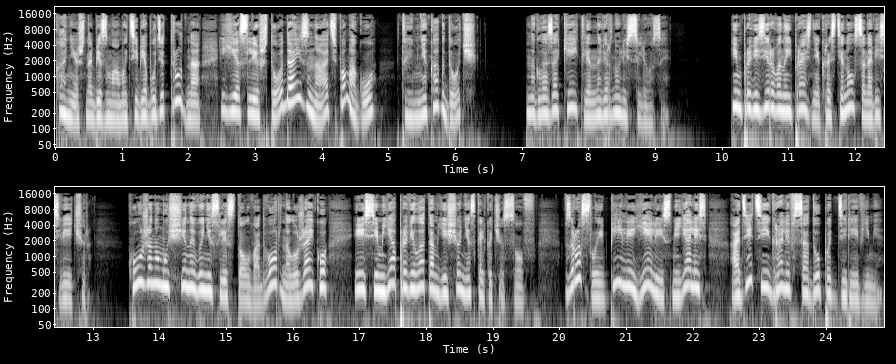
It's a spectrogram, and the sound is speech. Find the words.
«Конечно, без мамы тебе будет трудно. Если что, дай знать, помогу. Ты мне как дочь». На глаза Кейтлин навернулись слезы. Импровизированный праздник растянулся на весь вечер. К ужину мужчины вынесли стол во двор, на лужайку, и семья провела там еще несколько часов. Взрослые пили, ели и смеялись, а дети играли в саду под деревьями.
